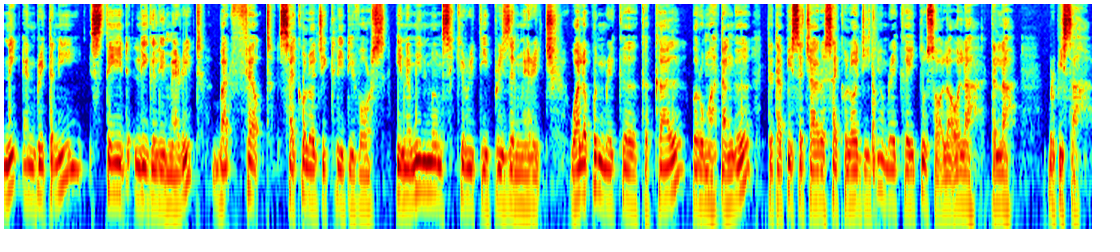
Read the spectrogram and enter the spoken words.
Nick and Brittany stayed legally married but felt psychologically divorced in a minimum security prison marriage. Walaupun mereka kekal berumah tangga tetapi secara psikologinya mereka itu seolah-olah telah berpisah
